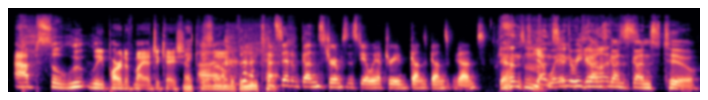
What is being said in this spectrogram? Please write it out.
absolutely part of my education. They came in with the new tech. Instead of guns, germs, and steel, we have to read guns, guns, and guns. Guns, Hmm. guns, we have to read guns, guns, guns too.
